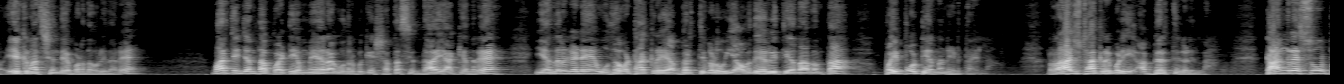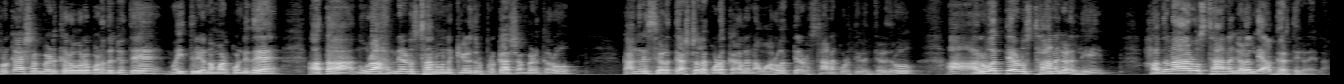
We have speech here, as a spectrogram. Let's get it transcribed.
ಏಕನಾಥ್ ಶಿಂದೆ ಬಣದವರಿದ್ದಾರೆ. ಭಾರತೀಯ ಜನತಾ ಪಾರ್ಟಿಯ ಮೇಯರ್ ಆಗೋದ್ರ ಬಗ್ಗೆ ಶತಸಿದ್ಧ. ಯಾಕೆಂದರೆ ಎದುರುಗಡೆ ಉದ್ಧವ್ ಠಾಕ್ರೆ ಅಭ್ಯರ್ಥಿಗಳು ಯಾವುದೇ ರೀತಿಯದಾದಂಥ ಪೈಪೋಟಿಯನ್ನು ನೀಡ್ತಾ ಇಲ್ಲ. ರಾಜ್ ಠಾಕ್ರೆ ಬಳಿ ಅಭ್ಯರ್ಥಿಗಳಿಲ್ಲ. ಕಾಂಗ್ರೆಸ್ಸು ಪ್ರಕಾಶ್ ಅಂಬೇಡ್ಕರ್ ಅವರ ಬಣದ ಜೊತೆ ಮೈತ್ರಿಯನ್ನು ಮಾಡಿಕೊಂಡಿದೆ. ಆತ ನೂರ ಹನ್ನೆರಡು ಸ್ಥಾನವನ್ನು ಕೇಳಿದರು ಪ್ರಕಾಶ್ ಅಂಬೇಡ್ಕರು. ಕಾಂಗ್ರೆಸ್ ಹೇಳುತ್ತೆ, ಅಷ್ಟೆಲ್ಲ ಕೊಡೋಕ್ಕಾಗಲ್ಲ, ನಾವು ಅರವತ್ತೆರಡು ಸ್ಥಾನ ಕೊಡ್ತೀವಿ ಅಂತ ಹೇಳಿದರು. ಆ ಅರವತ್ತೆರಡು ಸ್ಥಾನಗಳಲ್ಲಿ ಹದಿನಾರು ಸ್ಥಾನಗಳಲ್ಲಿ ಅಭ್ಯರ್ಥಿಗಳೇ ಇಲ್ಲ.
